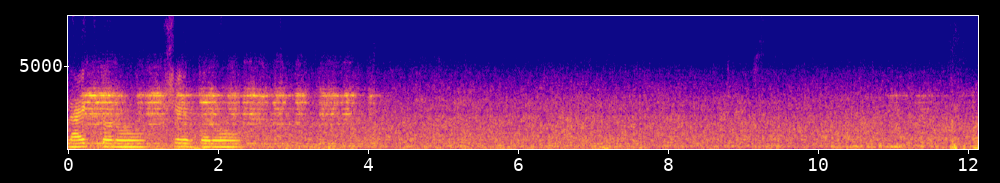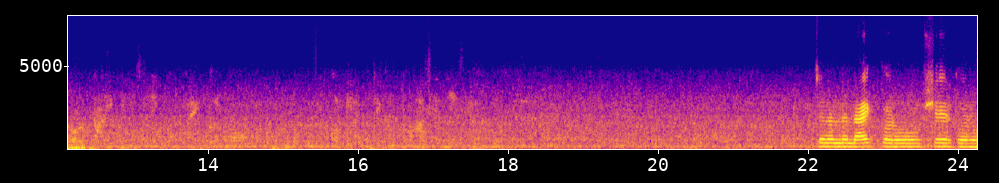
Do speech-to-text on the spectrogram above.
લાઈક કરો શેર કરો. ચેનલને લાઈક કરો, શેર કરો,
